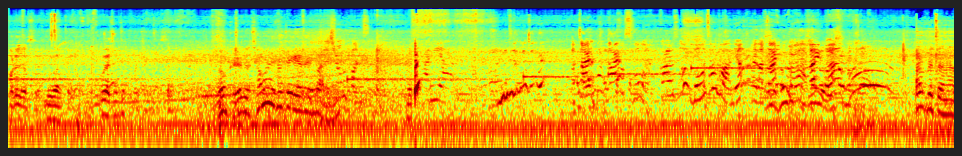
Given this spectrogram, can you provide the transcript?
버려졌어요. 누구한테? 누구야 선택 버려졌어요. 넌 그래도 청원이 선택해야 되는 거 아니야? 나 짧, 까였어. 까였어? 너무 찬 거 아니야? 아니, 나 까인 거야. 까인 거야? 바로 뺐잖아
